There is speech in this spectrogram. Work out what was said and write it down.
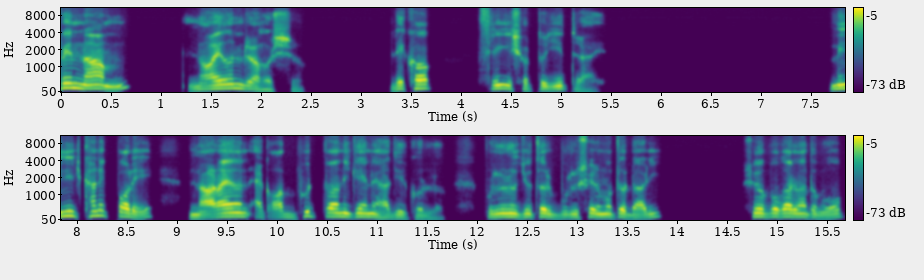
গল্পের নাম নয়ন রহস্য। লেখক শ্রী সত্যজিৎ রায়। মিনিট খানেক পরে নারায়ণ এক অদ্ভুত প্রাণীকে এনে হাজির করল। পুরনো জুতোর বুরুষের মতো দাড়ি শুয়োপোকার মতো গোপ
